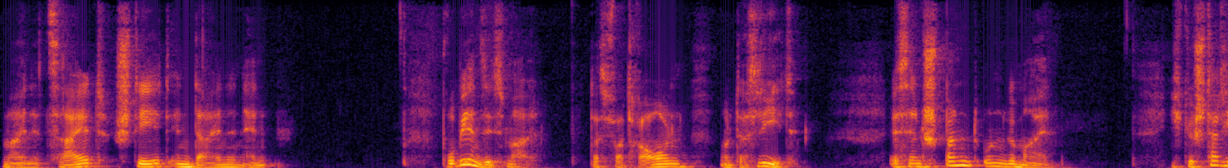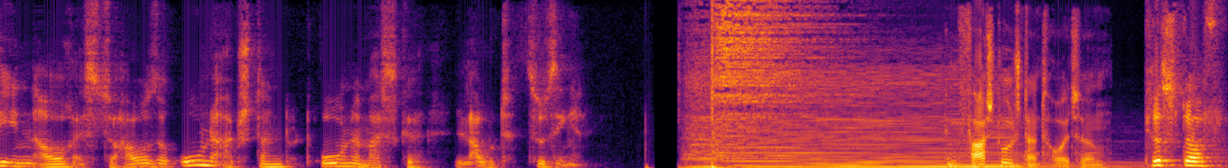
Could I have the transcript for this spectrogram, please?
meine Zeit steht in deinen Händen. Probieren Sie es mal, das Vertrauen und das Lied. Es entspannt ungemein. Ich gestatte Ihnen auch, es zu Hause ohne Abstand und ohne Maske laut zu singen. Im Fahrstuhl stand heute Christoph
